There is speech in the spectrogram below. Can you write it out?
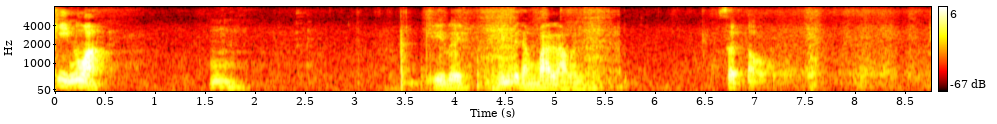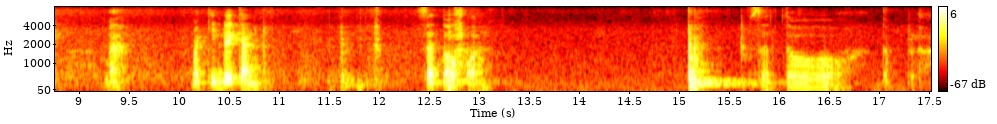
ขีนัวอืมโอเคเลยยิ้มไปทางบ้านเราวันนี้สตอมามากินด้วยกันสตอก่อนสตอกับปลา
